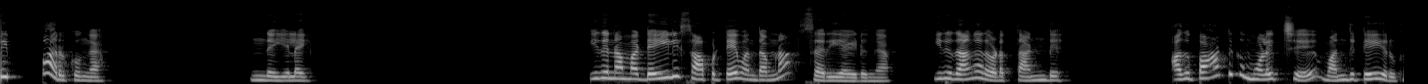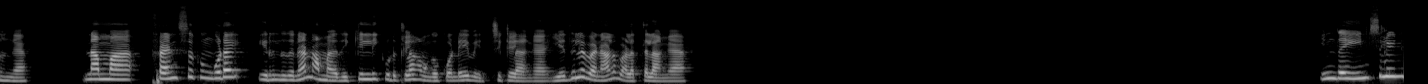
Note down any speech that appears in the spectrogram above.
குறிப்பாக இருக்குங்க. இந்த இலை. இது நம்ம டெய்லி சாப்பிட்டே வந்தோம்னா சரியாயிடுங்க. இதுதாங்க அதோட தண்டு. அது பாட்டுக்கு முளைச்சு வந்துட்டே இருக்குங்க. நம்ம ஃப்ரெண்ட்ஸுக்கும் கூட இருந்ததுன்னா நம்ம அது கிள்ளி கொடுக்கலாம் அவங்க கொண்டே வச்சுக்கலாங்க. எதில் வேணாலும் வளர்த்தலாங்க. இந்த இன்சுலின்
